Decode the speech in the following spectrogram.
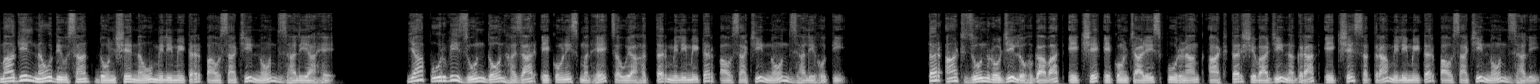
मागील नऊ दिवसांत दोनशे नऊ मिलीमीटर पावसाची नोंद झाली आहे. यापूर्वी जून दोन हजार एकोणीसमध्ये चौऱ्याहत्तर मिलीमीटर पावसाची नोंद झाली होती. तर आठ जून रोजी लोहगावात एकशे एकोणचाळीस पूर्णांक आठ तर शिवाजी नगरात एकशे सतरा मिलीमीटर पावसाची नोंद झाली.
